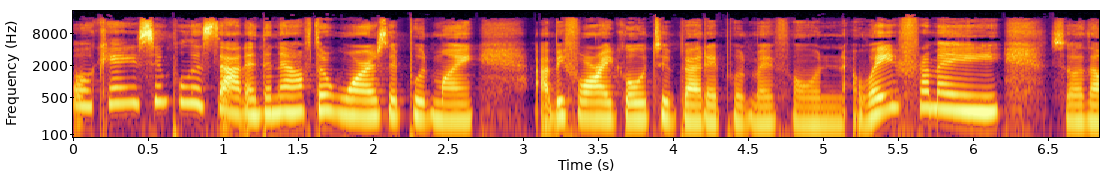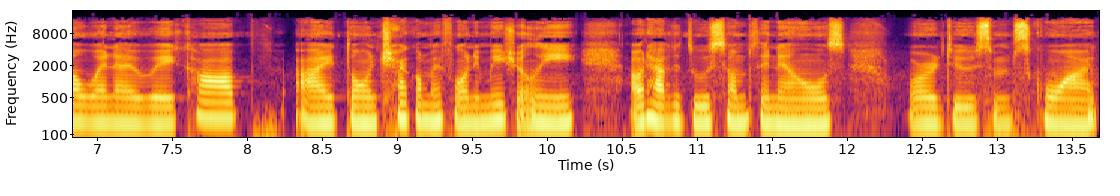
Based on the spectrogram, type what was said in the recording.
Okay, simple as that. And then afterwards, I put my, uh, before I go to bed, I put my phone away from me so that when I wake up, I don't check on my phone immediately. I would have to do something else or do some squat.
